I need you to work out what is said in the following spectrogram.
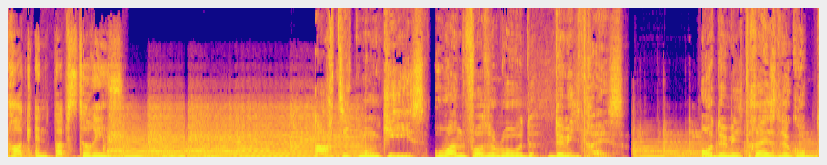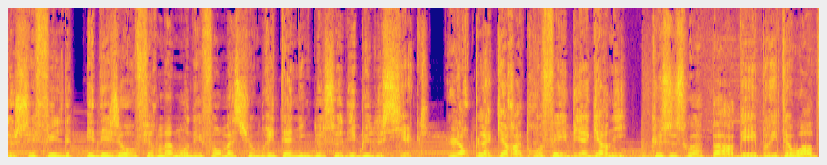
Rock and Pop Stories. Arctic Monkeys, One for the Road 2013. En 2013, le groupe de Sheffield est déjà au firmament des formations britanniques de ce début de siècle. Leur placard à trophées est bien garni, que ce soit par des Brit Awards,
